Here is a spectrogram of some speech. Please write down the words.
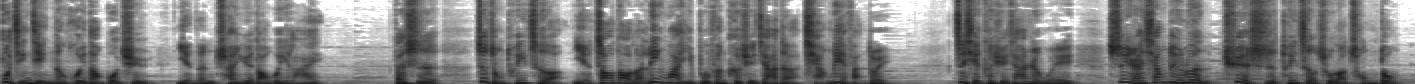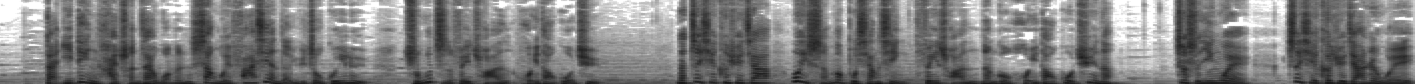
不仅仅能回到过去，也能穿越到未来。但是，这种推测也遭到了另外一部分科学家的强烈反对。这些科学家认为，虽然相对论确实推测出了虫洞，但一定还存在我们尚未发现的宇宙规律，阻止飞船回到过去。那这些科学家为什么不相信飞船能够回到过去呢？这是因为这些科学家认为，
